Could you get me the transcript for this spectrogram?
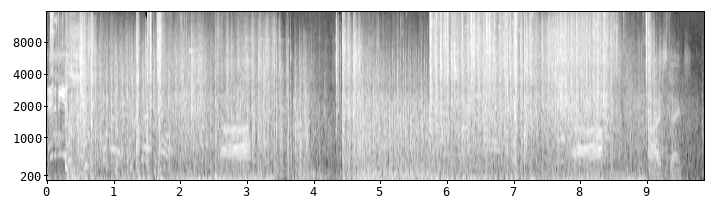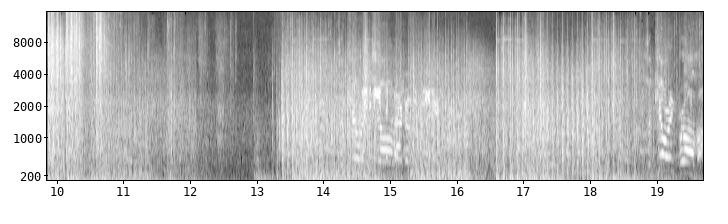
Enemy in Ah. Ah. I stink. Securing enemy in the Charlie. cargo container. Securing Bravo.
